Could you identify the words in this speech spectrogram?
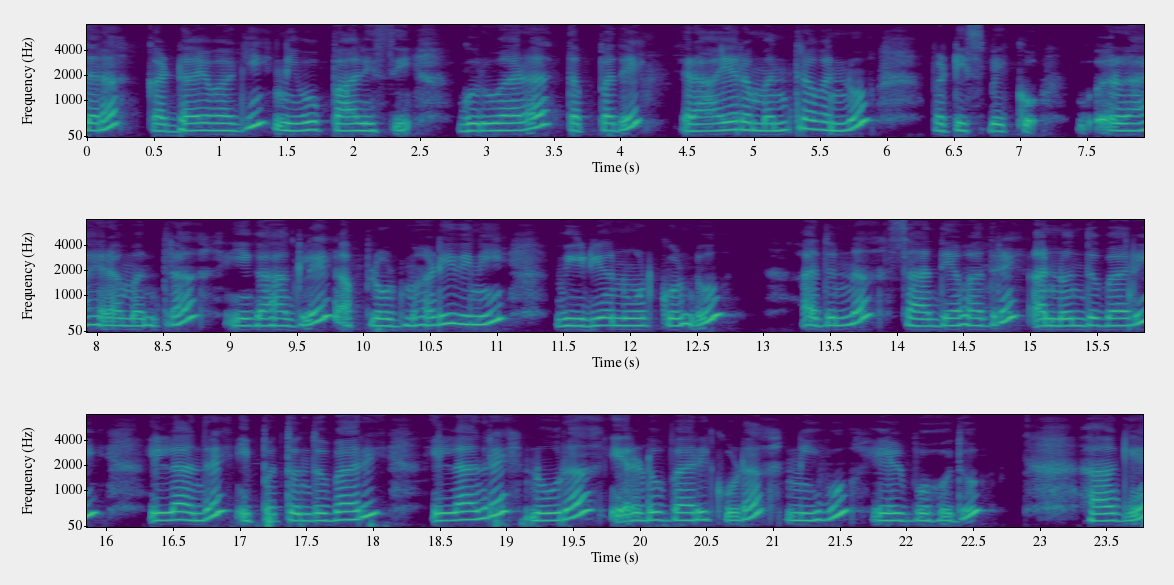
ಥರ ಕಡ್ಡಾಯವಾಗಿ ನೀವು ಪಾಲಿಸಿ. ಗುರುವಾರ ತಪ್ಪದೆ ರಾಯರ ಮಂತ್ರವನ್ನು ಪಠಿಸಬೇಕು. ರಾಯರ ಮಂತ್ರ ಈಗಾಗಲೇ ಅಪ್ಲೋಡ್ ಮಾಡಿದ್ದೀನಿ. ವಿಡಿಯೋ ನೋಡಿಕೊಂಡು ಅದನ್ನು ಸಾಧ್ಯವಾದರೆ ಹನ್ನೊಂದು ಬಾರಿ ಇಲ್ಲ ಅಂದರೆ ಇಪ್ಪತ್ತೊಂದು ಬಾರಿ, ಇಲ್ಲಾಂದರೆ ನೂರ ಎರಡು ಬಾರಿ ಕೂಡ ನೀವು ಹೇಳಬಹುದು. ಹಾಗೆ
